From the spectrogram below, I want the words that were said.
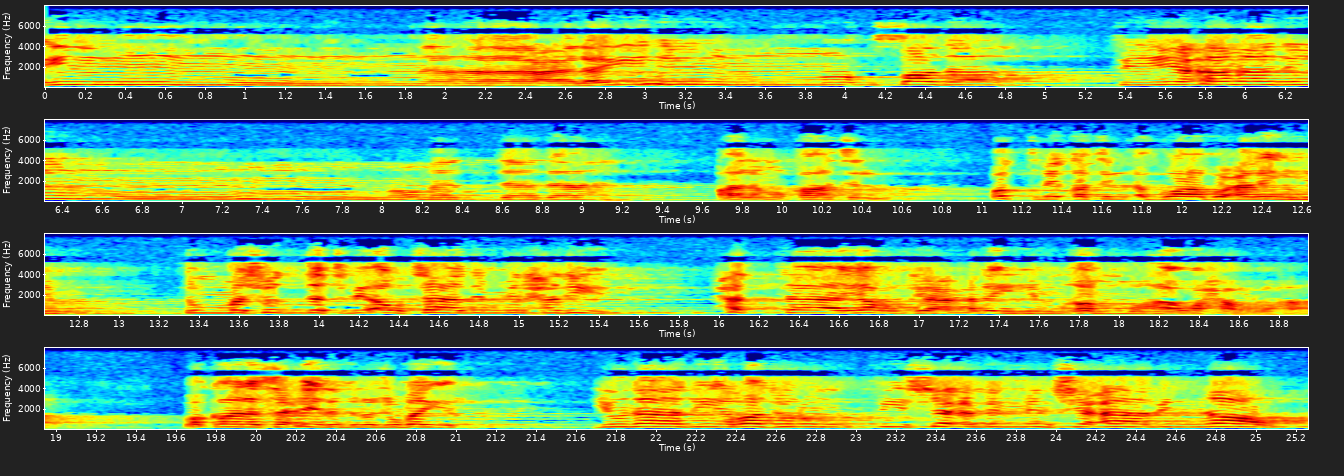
إنها عليهم مؤصدة في عمد ممددة. قال مقاتل أطبقت الأبواب عليهم ثم شدت بأوتاد من حديد حتى يرجع عليهم غمها وحرها. وقال سعيد بن جبير ينادي رجل في شعب من شعاب النار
